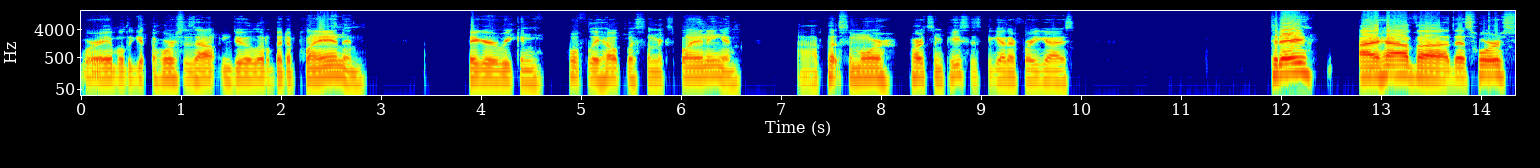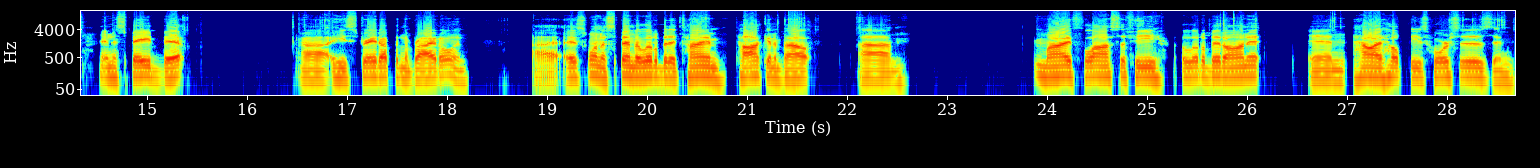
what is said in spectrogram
we're able to get the horses out and do a little bit of playing and figure we can hopefully help with some explaining and uh, put some more parts and pieces together for you guys. Today I have uh, this horse in a spade bit. Uh, he's straight up in the bridle and uh, I just want to spend a little bit of time talking about um, my philosophy a little bit on it and how I help these horses and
